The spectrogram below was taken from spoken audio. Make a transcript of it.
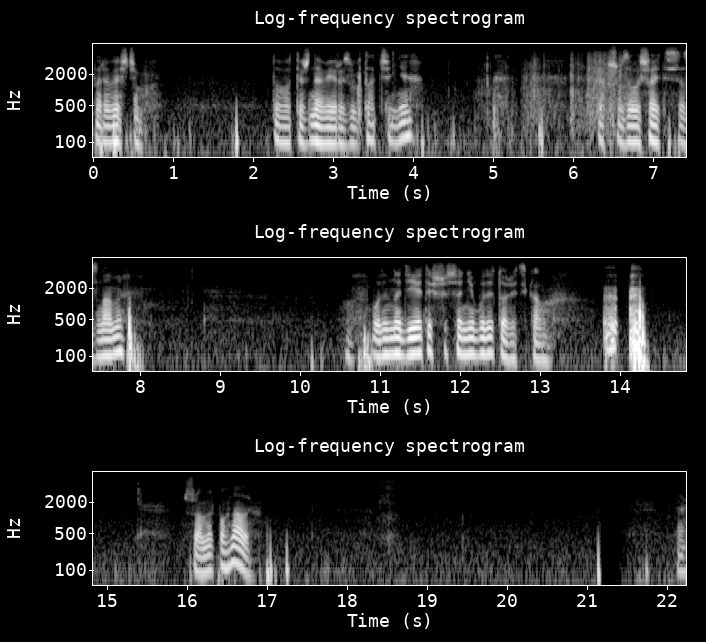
перевищимо того тижневий результат чи ні. Так що залишайтеся з нами. Будемо надіятися, що сьогодні буде теж цікаво. Що, ми погнали? Так,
